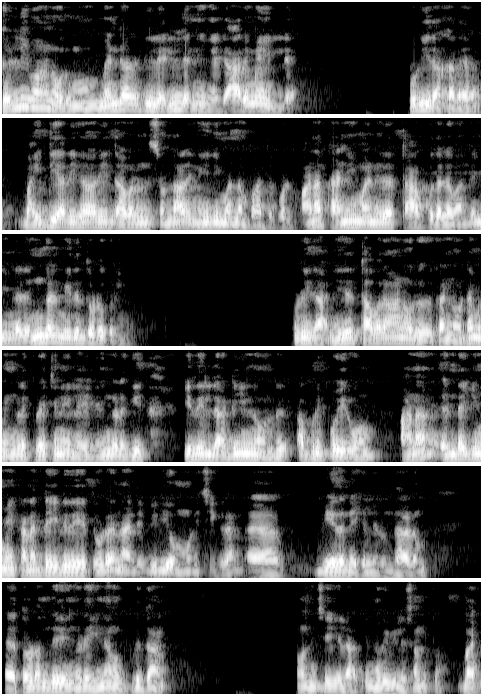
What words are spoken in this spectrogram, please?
தெளிவான ஒரு மென்டாலிட்டியில் இல்லை. நீங்கள் யாருமே இல்லை. புரியுதா கதை? வைத்திய அதிகாரி தவறுன்னு சொன்னால் அது நீதிமன்றம் பார்த்துக்கொள்ளும் ஆனால் தனி மனித தாக்குதலை வந்து நீங்கள் எங்கள் மீதும் தொடுக்குறீங்க. புரியுதா? இது தவறான ஒரு கண்ணோட்டம். எங்களுக்கு பிரச்சனை இல்லை. எங்களுக்கு இது இல்லாட்டி இன்னொன்று. அப்படி போயிடுவோம் ஆனால் என்றைக்குமே கனத்த இருதயத்தோட நான் இந்த வீடியோ முடிச்சுக்கிறேன். வேதனைகள் இருந்தாலும் தொடர்ந்து எங்களுடைய இனம் இப்படி தான் ஒன்றும் செய்யலாம் இன்னொரு வீடியோ சந்திப்போம். பாய்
